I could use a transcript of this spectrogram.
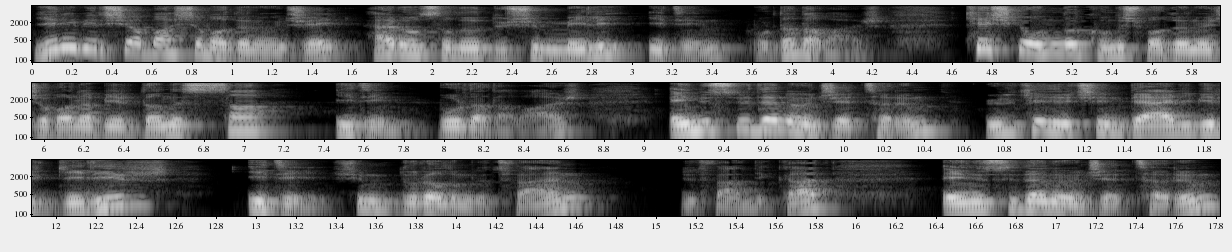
Yeni bir işe başlamadan önce her olasılığı düşünmeli idin. Burada da var. Keşke onunla konuşmadan önce bana bir danışsa idin. Burada da var. Endüstriden önce tarım ülkeler için değerli bir gelir idi. Şimdi duralım lütfen. Lütfen dikkat. Endüstriden önce tarım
